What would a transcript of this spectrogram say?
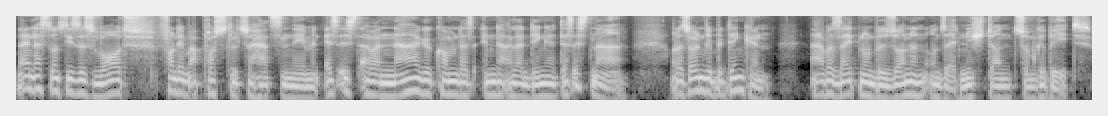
Nein, lasst uns dieses Wort von dem Apostel zu Herzen nehmen. Es ist aber nahe gekommen, das Ende aller Dinge. Das ist nahe. Und das sollen wir bedenken. Aber seid nun besonnen und seid nüchtern zum Gebet.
